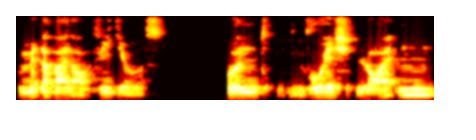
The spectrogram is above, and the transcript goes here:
und mittlerweile auch Videos. Und wo ich Leuten,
